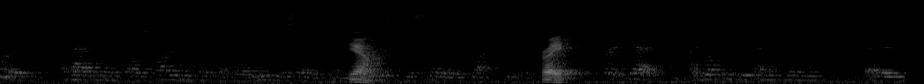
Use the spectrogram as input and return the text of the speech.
could imagine themselves far distant from, well, these are the saints, and Yeah. we're just the souls left here. Right. But yet, I don't think there's anything that is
